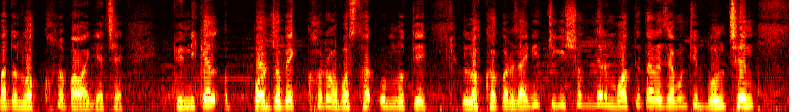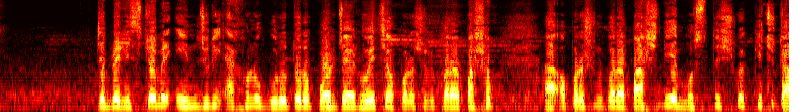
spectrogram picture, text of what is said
বাঁধার লক্ষণও পাওয়া গেছে। ক্লিনিক্যাল পর্যবেক্ষণ অবস্থার উন্নতি লক্ষ্য করা যায়নি। চিকিৎসকদের মতে তারা যেমনটি বলছেন, যে ব্রেন স্ট্রেমের ইনজুরি এখনও গুরুতর পর্যায়ে রয়েছে। অপারেশন করার পাশা অপারেশন করার পাশ দিয়ে মস্তিষ্ক কিছুটা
